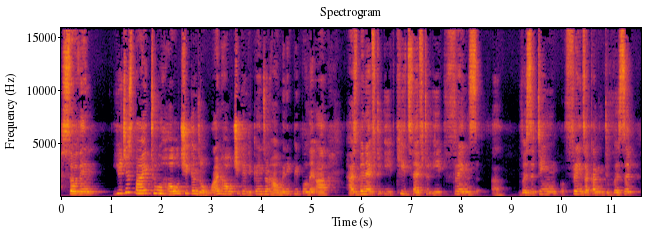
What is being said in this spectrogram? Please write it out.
So then you just buy two whole chickens or one whole chicken. Depends on how many people there are. Husband have to eat. Kids have to eat. Friends, uh, visiting, friends are coming to visit,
